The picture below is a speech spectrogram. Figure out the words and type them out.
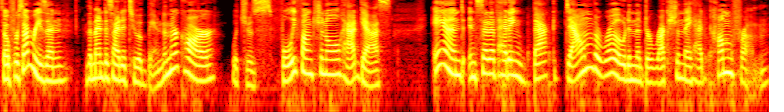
So, for some reason, the men decided to abandon their car, which was fully functional, had gas, and instead of heading back down the road in the direction they had come from,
